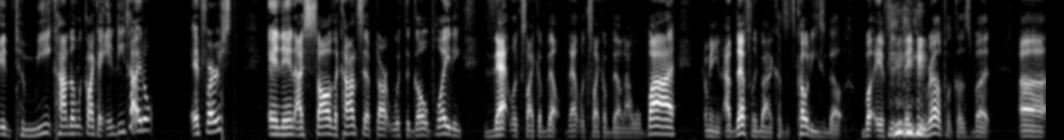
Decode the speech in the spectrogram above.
it to me kind of looked like an indie title at first, and then I saw the concept art with the gold plating. That looks like a belt. That looks like a belt I will buy. I mean, I'll definitely buy it because it's Cody's belt. But if they do replicas, but uh,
